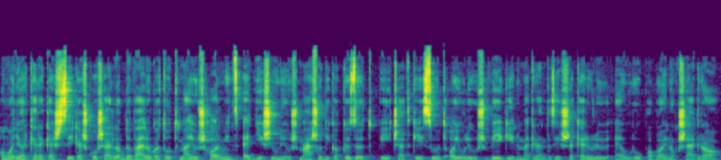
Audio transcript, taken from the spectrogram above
A magyar kerekes székes kosárlabda válogatott május 31 és június 2-a között Pécset készült a július végén megrendezésre kerülő Európa-bajnokságra.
